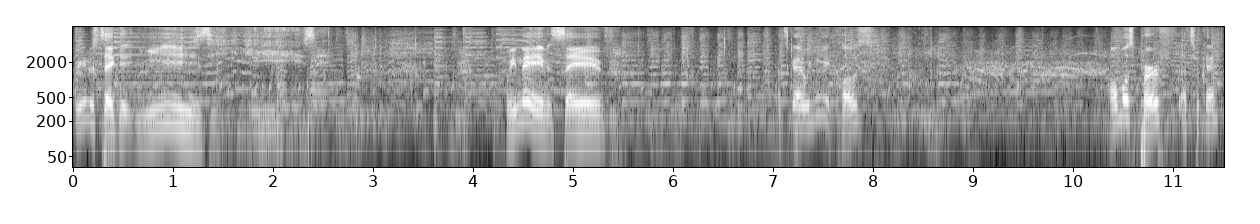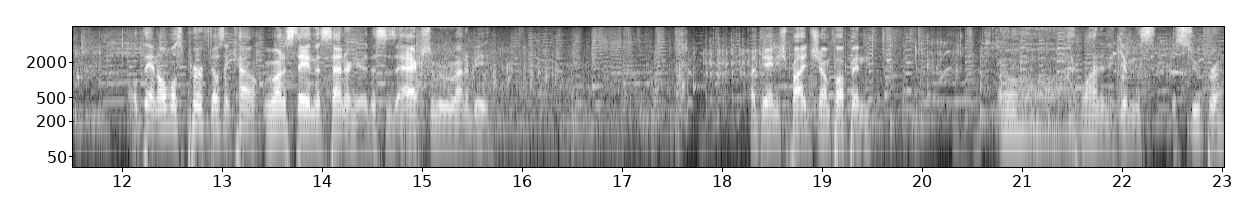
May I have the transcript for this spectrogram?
We can just take it easy, easy. We may even save. That's good. We can get close. Almost perf. That's okay. Well, Dan, almost perf doesn't count. We want to stay in the center here. This is actually where we want to be. Uh, Dan, you should probably jump up and... Oh, I wanted to give him the, the Supra.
